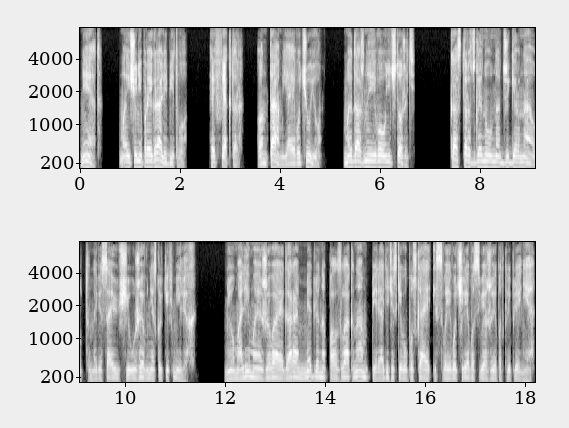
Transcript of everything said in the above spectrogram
Нет, мы еще не проиграли битву. Эффектор, он там, я его чую. Мы должны его уничтожить. Кастер взглянул на Джиггернаут, нависающий уже в нескольких милях. Неумолимая живая гора медленно ползла к нам, периодически выпуская из своего чрева свежие подкрепления.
